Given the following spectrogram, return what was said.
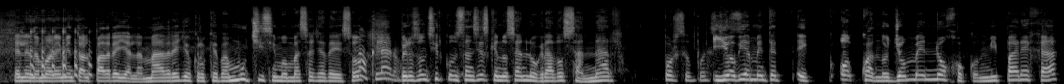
el enamoramiento al padre y a la madre. Yo creo que va muchísimo más allá de eso. claro. Pero son circunstancias que no se han logrado sanar. Por supuesto. Y obviamente, eh, cuando yo me enojo con mi pareja,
